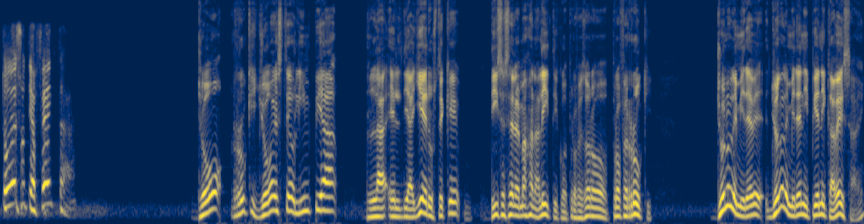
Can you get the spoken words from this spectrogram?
Todo eso te afecta. Yo, Rookie, yo este Olimpia, la- el de ayer, usted que dice ser el más analítico, el profesor o profe Rookie, yo no le miré, yo no le miré ni pie ni cabeza, ¿eh?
